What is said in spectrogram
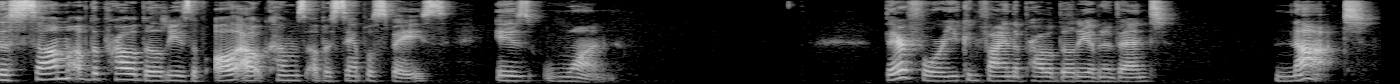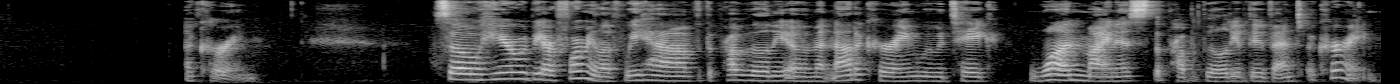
The sum of the probabilities of all outcomes of a sample space is 1. Therefore, you can find the probability of an event not occurring. So here would be our formula. If we have the probability of an event not occurring, we would take 1 minus the probability of the event occurring.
